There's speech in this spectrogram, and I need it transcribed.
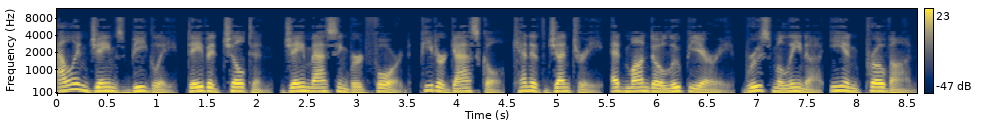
Alan James Beagley, David Chilton, J. Massyngbaerde Ford, Peter Gaskell, Kenneth Gentry, Edmondo Lupieri, Bruce Malina, Iain Provan,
